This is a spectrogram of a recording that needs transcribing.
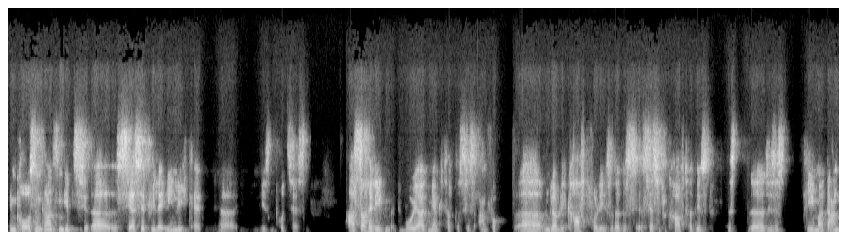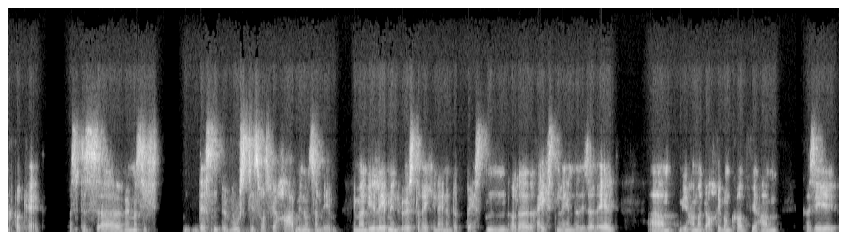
im Großen und Ganzen gibt's äh, sehr, sehr viele Ähnlichkeiten äh, in diesen Prozessen. Eine Sache, die, wo ich auch gemerkt habe, dass es einfach äh, unglaublich kraftvoll ist oder dass es sehr, sehr viel Kraft hat, ist dass, äh, dieses Thema Dankbarkeit. Also das, äh, wenn man sich dessen bewusst ist, was wir haben in unserem Leben. Ich meine, wir leben in Österreich, in einem der besten oder reichsten Länder dieser Welt. Ähm, wir haben ein Dach über dem Kopf, wir haben quasi,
